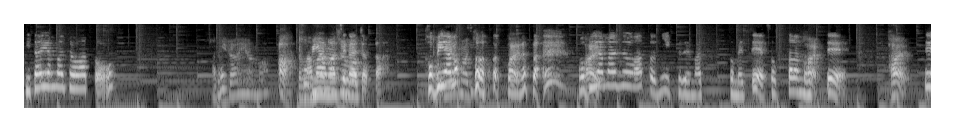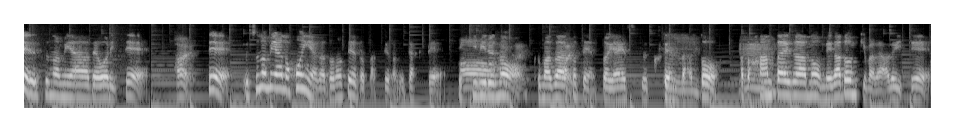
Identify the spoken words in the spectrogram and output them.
平山城跡？あれ？平山？あ名前間違えちゃった。飛び山？飛び城？山、ごめんなさい。飛び山城跡に車止めて、そこから乗って、はい。で、宇都宮で降りて、はいで、宇都宮の本屋がどの程度かっていうのを見たくて、駅ビルの熊沢書店と八重洲センターと、あと反対側のメガドンキまで歩いて、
